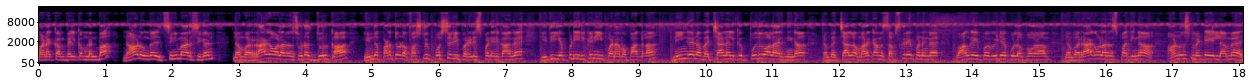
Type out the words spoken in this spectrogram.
வணக்கம். வெல்கம் நண்பா. நான் உங்கள் சினிமா ரசிகன் நம்ம ராகவலரன்ஸோட துர்கா. இந்த படத்தோட ஃபர்ஸ்ட் லுக் போஸ்டர் இப்போ ரிலீஸ் பண்ணியிருக்காங்க இது எப்படி இருக்குன்னு இப்போ நம்ம பார்க்கலாம். நீங்கள் நம்ம சேனலுக்கு புதுவாளாக இருந்தீங்கன்னா நம்ம சேனலை மறக்காமல் சப்ஸ்கிரைப் பண்ணுங்கள் வாங்க இப்போ வீடியோக்குள்ளே போகலாம். நம்ம ராகவலரன்ஸ் பார்த்தீங்கன்னா அனௌன்ஸ்மெண்ட்டே இல்லாமல்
